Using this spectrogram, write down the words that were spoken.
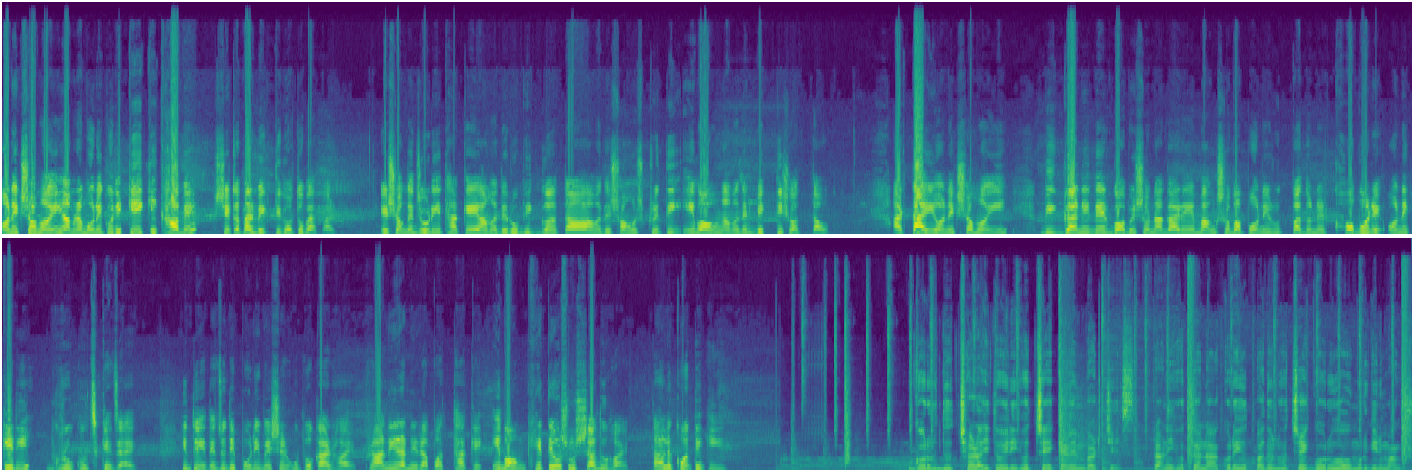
অনেক সময় আমরা মনে করি কে কি খাবে, সেটা তার ব্যক্তিগত ব্যাপার। এর সঙ্গে জড়িয়ে থাকে আমাদের অভিজ্ঞতা, আমাদের সংস্কৃতি এবং আমাদের ব্যক্তিসত্তাও। আর তাই অনেক সময়ই বিজ্ঞানীদের গবেষণাগারে মাংস বা পনির উৎপাদনের খবরে অনেকেরই ভ্রু কুচকে যায়। কিন্তু এতে যদি পরিবেশের উপকার হয়, প্রাণীরা নিরাপদ থাকে এবং খেতেও সুস্বাদু হয়, তাহলে ক্ষতি কি? গরুর দুধ ছাড়াই তৈরি হচ্ছে ক্যামেম্বার চিজ। প্রাণী হত্যা না করেই উৎপাদন হচ্ছে গরু ও মুরগির মাংস।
